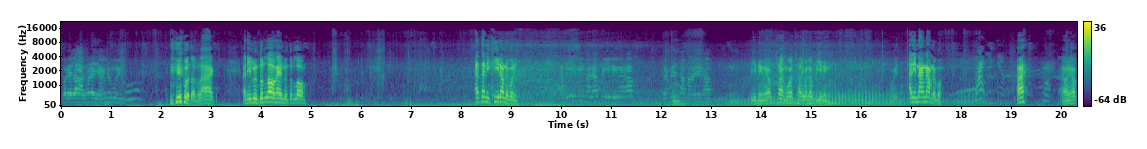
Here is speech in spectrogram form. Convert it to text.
ไม่ได้ลากไม่ได้หยังเลยเว้ยบ่ต้องลาก อันนี้รุ่นทดลองไงรุ่นทดลองอันท่านนี่ขี้ได้ไหนบ่นี่อันนี้วิ่งมาแล้วปีหนึ่งนะครับ ยัง ไม่ได้ทำอะไรเลยครับอืมปีหนึ่งนะครับช่างว่าใช้มาแล้วปีหนึ่งเอาไว้นะอันนี้นั่งนั่หน่อยบ่ได้ฮะได้เอาละครับ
